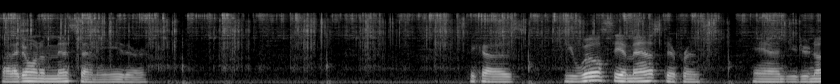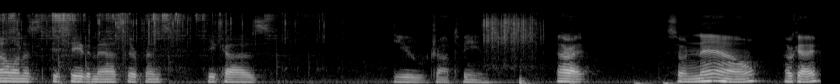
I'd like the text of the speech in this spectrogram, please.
But I don't want to miss any either. Because you will see a mass difference, and you do not want to see the mass difference because you dropped beans. All right, so now, okay,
